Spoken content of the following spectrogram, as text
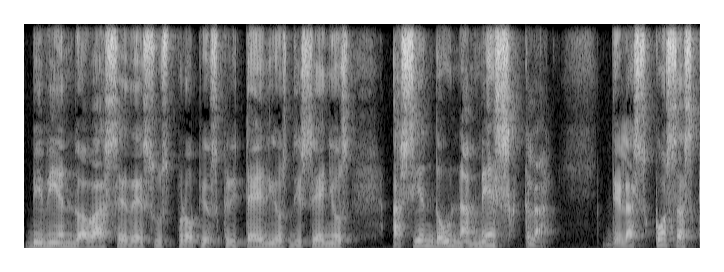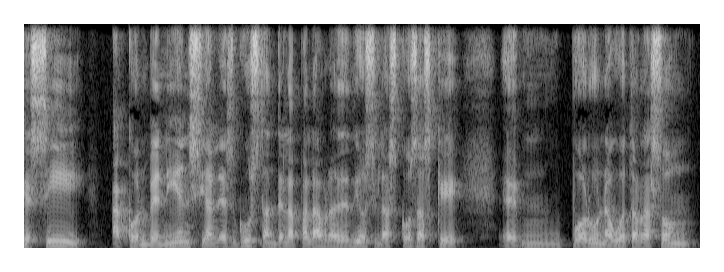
viviendo a base de sus propios criterios, diseños, haciendo una mezcla de las cosas que sí a conveniencia les gustan de la palabra de Dios y las cosas que eh, mm, por una u otra razón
